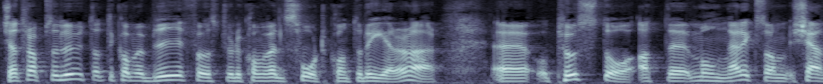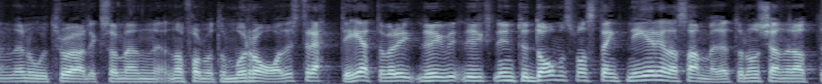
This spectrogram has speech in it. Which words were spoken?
Så jag tror absolut att det kommer bli fusk, för det kommer väldigt svårt att kontrollera det här. Eh, och plus då att många liksom känner nog, tror jag, liksom en, någon form av moralisk rättighet. Det, är inte de som har stängt ner hela samhället och de känner att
